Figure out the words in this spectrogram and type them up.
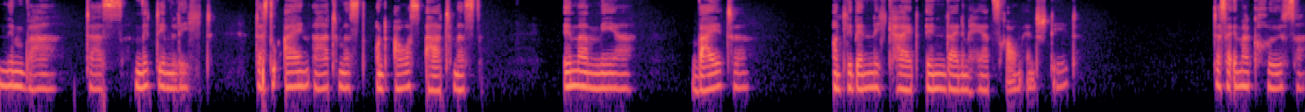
Nimm wahr, dass mit dem Licht, das du einatmest und ausatmest, immer mehr Weite und Lebendigkeit in deinem Herzraum entsteht. Dass er immer größer,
